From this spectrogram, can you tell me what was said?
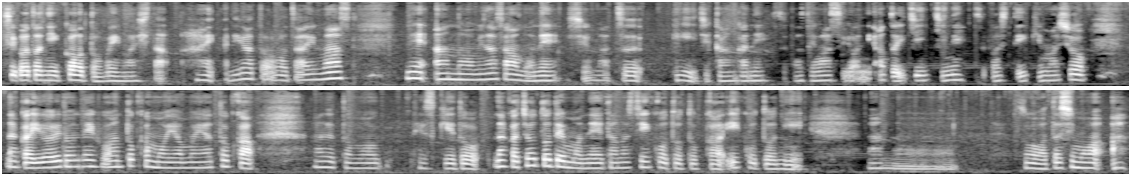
仕事に行こうと思いました。はい、ありがとうございます。ね、あの、皆さんもね、週末、いい時間がね、過ごせますように、あと一日ね、過ごしていきましょう。なんかいろいろね、不安とかもやもやとかあると思うんですけど、なんかちょっとでもね、楽しいこととか、いいことに、あのー、そう、私も、あ、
